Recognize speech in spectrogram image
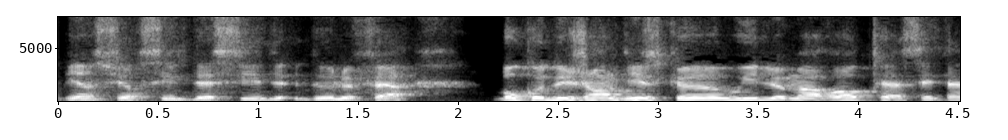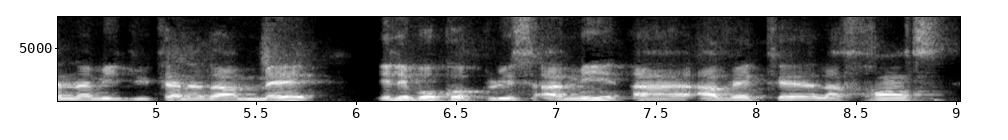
bien sûr s'il décide de le faire. Beaucoup de gens disent que oui, le Maroc, c'est un ami du Canada, mais il est beaucoup plus ami avec la France.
